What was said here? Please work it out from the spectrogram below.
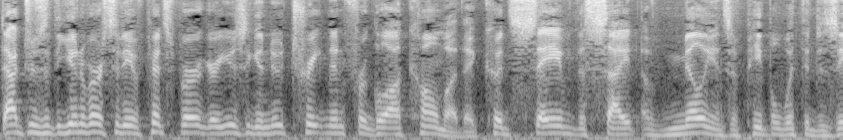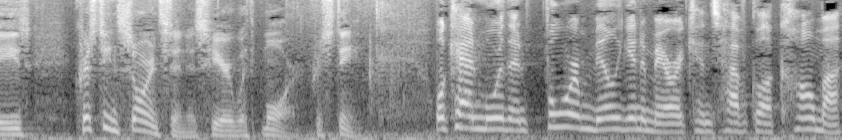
Doctors at the University of Pittsburgh are using a new treatment for glaucoma that could save the sight of millions of people with the disease. Christine Sorensen is here with more. Christine. Well, Ken, more than 4 million Americans have glaucoma,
